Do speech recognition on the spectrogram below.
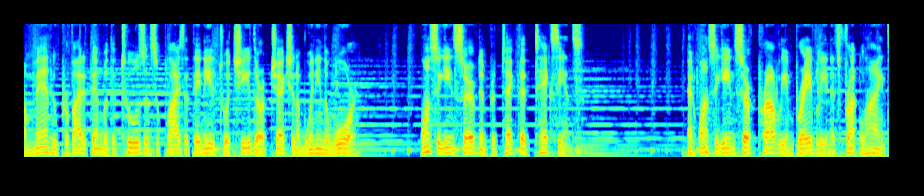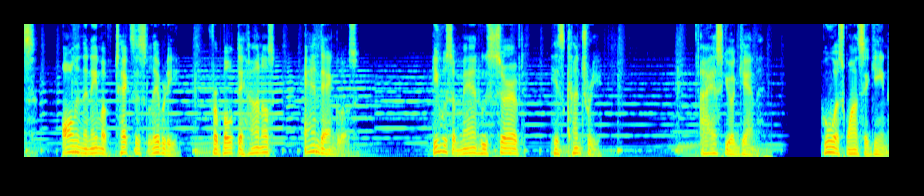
a man who provided them with the tools and supplies that they needed to achieve their objective of winning the war. Juan Seguin served and protected Texians. And Juan Seguin served proudly and bravely in its front lines, all in the name of Texas liberty for both Tejanos and Anglos. He was a man who served his country. I ask you again, who was Juan Seguin?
